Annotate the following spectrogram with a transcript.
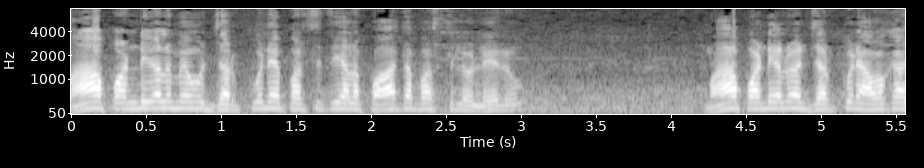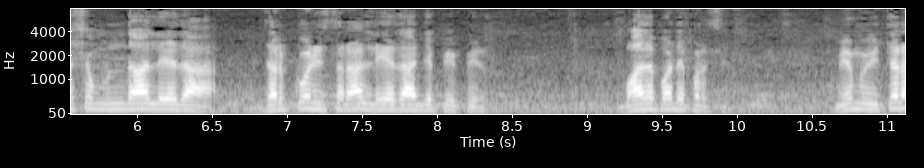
మా పండుగలు మేము జరుపుకునే పరిస్థితి ఇలా పాత పరిస్థితిలో లేదు. మా పండుగలు మేము జరుపుకునే అవకాశం ఉందా లేదా జరుపుకొనిస్తారా లేదా అని చెప్పి చెప్పారు. బాధపడే పరిస్థితి. మేము ఇతర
